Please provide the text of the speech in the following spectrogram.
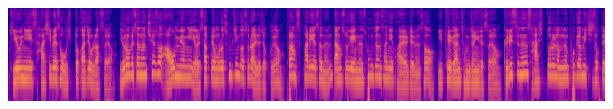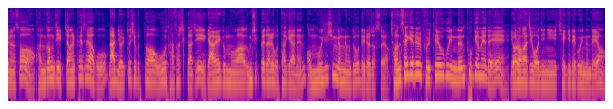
기온이 40에서 50도까지 올랐어요. 유럽에서는 최소 9명이 열사병으로 숨진 것으로 알려졌고요. 프랑스 파리에서는 땅속에 있는 송전선이 과열되면서 이틀간 정전이 됐어요. 그리스는 40도를 넘는 폭염이 지속되면서 관광지 입장을 폐쇄하고 낮 12시부터 오후 5시까지 야외 근무와 음식 배달을 못하게 하는 업무 휴식 명령도 내려졌어요. 전 세계를 불태우고 있는 폭염에 대해 여러 가지 원인이 제기되고 있는데요.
